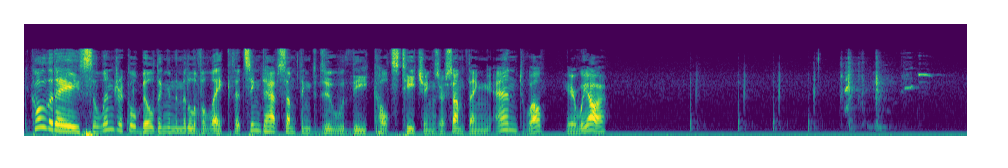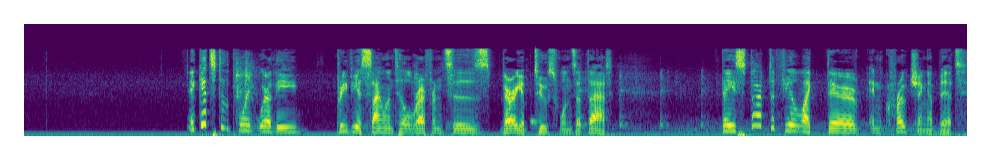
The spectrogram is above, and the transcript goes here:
He called it a cylindrical building in the middle of a lake that seemed to have something to do with the cult's teachings or something, and, well, here we are. It gets to the point where the previous Silent Hill references, very obtuse ones at that, they start to feel like they're encroaching a bit.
